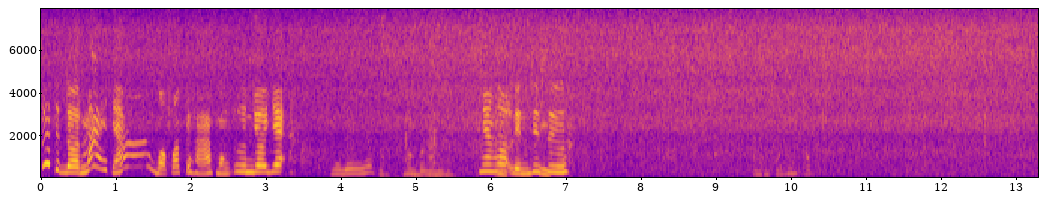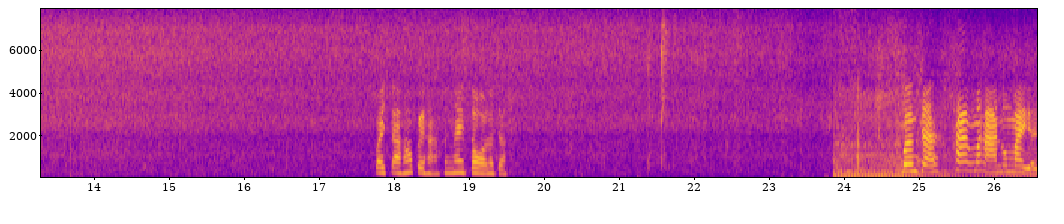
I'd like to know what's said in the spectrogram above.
แล้วจะเดินมาเฮ็ดหยังบอกว่าไปหาหมองอื่นเยอะแยะนี่นี่เนี่ยมันเบิ่งนี่นะยังเลาะเล่นซื่อ ฝนมันตก ไปจ้าเฮาไปหาข้างในต่อแล้วจ้ะเบิ่งจ้ะทางมาหาหนมใหม่อะ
